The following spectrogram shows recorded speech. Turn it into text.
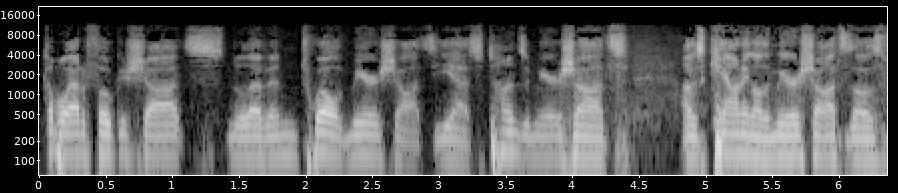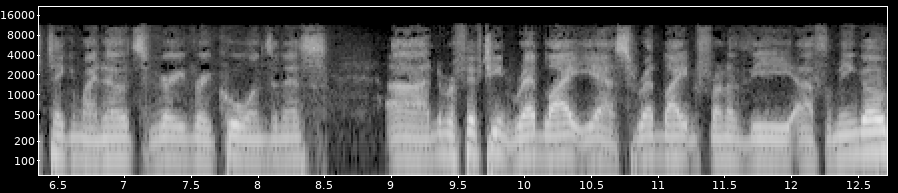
A couple out of focus shots. 11, 12 mirror shots. Yes, tons of mirror shots. I was counting all the mirror shots as I was taking my notes. Very, very cool ones in this. Uh, number 15, red light. Yes, red light in front of the uh, Flamingo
